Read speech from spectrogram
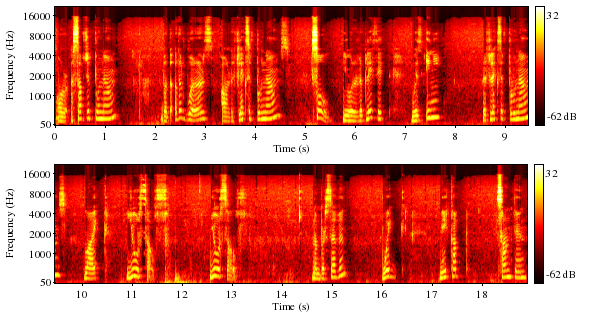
or a subject pronoun, but the other words are reflexive pronouns. So you will replace it with any reflexive pronouns like yourself. Yourself. Number seven, wig, makeup, something,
